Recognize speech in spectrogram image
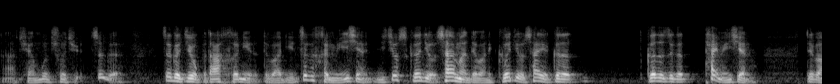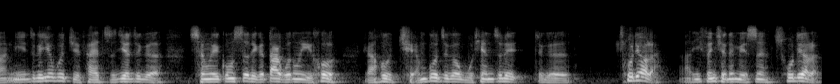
啊，全部出局，这个这个就不大合理了，对吧？你这个很明显，你就是割韭菜嘛，对吧？你割韭菜也割的割的这个太明显了，对吧？你这个又不举牌，直接这个成为公司的一个大股东以后，然后全部这个五天之内这个出掉了啊，一分钱都没剩，出掉了。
